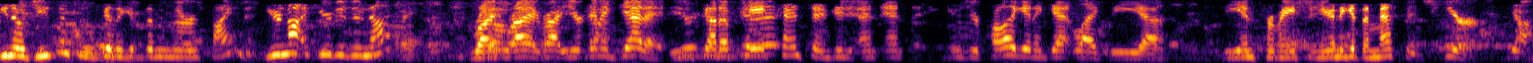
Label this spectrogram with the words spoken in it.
you know, Jesus is going to give them their assignment. You're not here to do nothing. Right, So- right, right. You're gonna get it. You You're just gotta pay it. attention, 'cause- and and because you're probably gonna get like the uh, the information. You're gonna get the message here. Yeah.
